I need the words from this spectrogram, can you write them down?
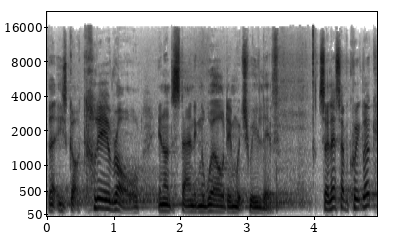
that he's got a clear role in understanding the world in which we live. So let's have a quick look.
